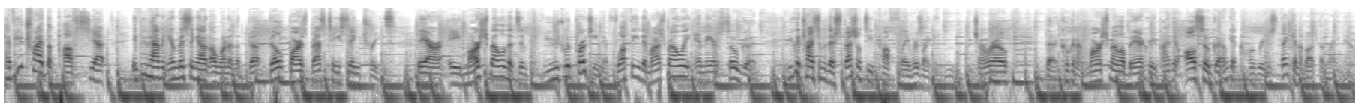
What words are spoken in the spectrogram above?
Have you tried the puffs yet? If you haven't, you're missing out on one of the Built Bar's best tasting treats. They are a marshmallow that's infused with protein. They're fluffy, they're marshmallowy, and they are so good. You could try some of their specialty puff flavors like churro, the coconut marshmallow, banana cream pie. They're also good. I'm getting hungry just thinking about them right now.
